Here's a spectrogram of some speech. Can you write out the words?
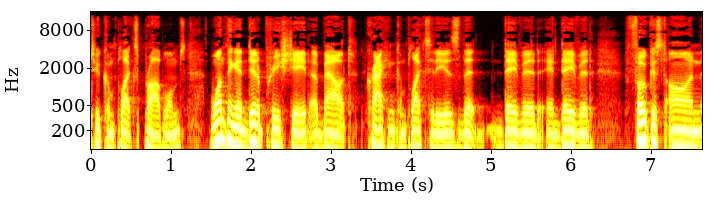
to complex problems. One thing I did appreciate about cracking complexity is that David and David focused on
